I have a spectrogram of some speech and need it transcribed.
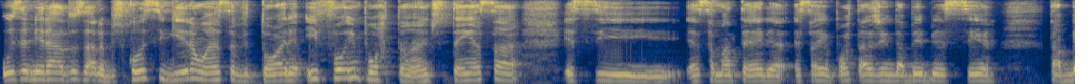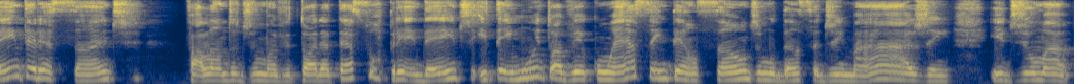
os Emirados Árabes conseguiram essa vitória e foi importante. Tem essa, esse, essa matéria, essa reportagem da BBC, tá bem interessante, falando de uma vitória até surpreendente e tem muito a ver com essa intenção de mudança de imagem e de uma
